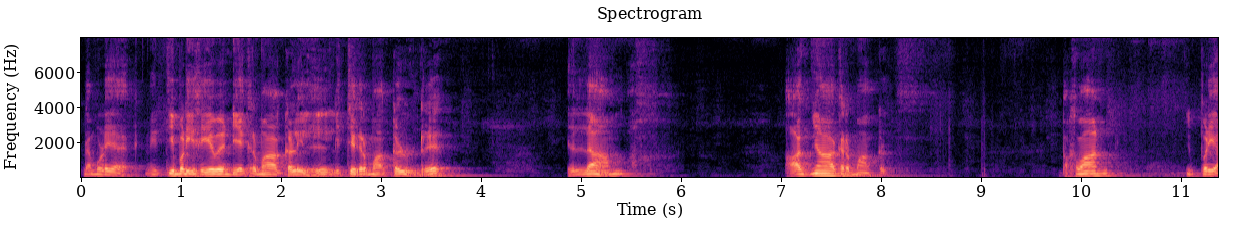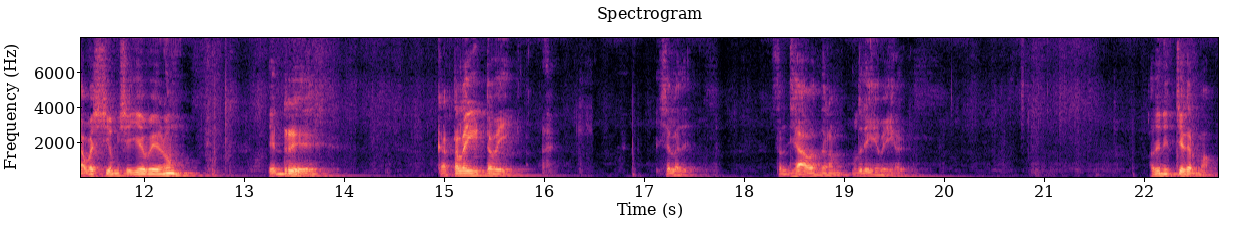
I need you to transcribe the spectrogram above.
நம்முடைய நித்தியப்படி செய்ய வேண்டிய கர்மாக்களில் நித்திய கர்மாக்கள் என்று எல்லாம் ஆக்ஞாகர்மாக்கள். பகவான் இப்படி அவசியம் செய்ய வேணும் என்று கட்டளையிட்டவை சிலது. சந்தியாவந்தனம் முதலியவைகள். அது நித்தியகர்மா.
